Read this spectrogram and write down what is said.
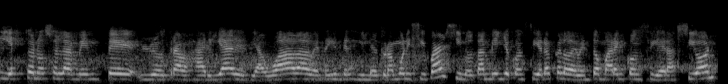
Y esto no solamente lo trabajaría desde Aguada, ¿verdad? Desde la legislatura municipal, sino también yo considero que lo deben tomar en consideración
